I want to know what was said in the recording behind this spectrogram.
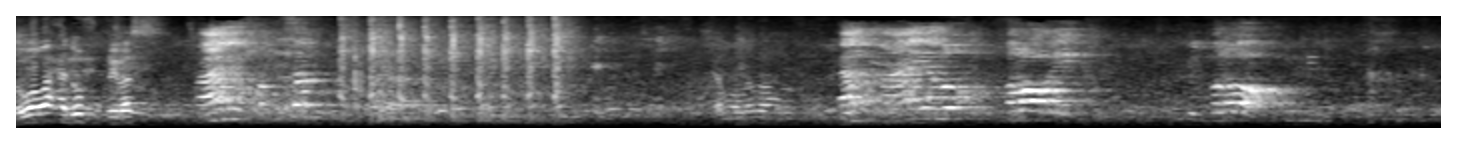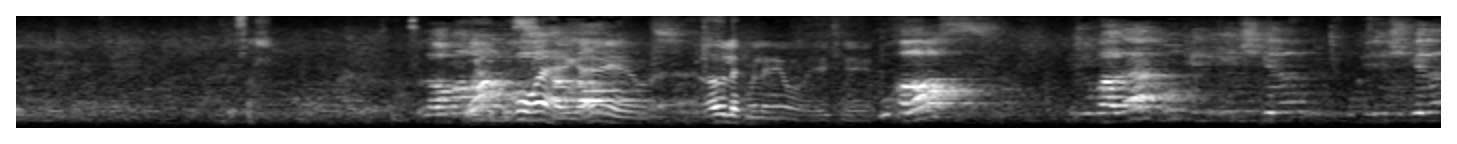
هو واحد افقي بس. معايا افقي أنا معايا نقطه فراغ إيه في الفراغ لو مررت هو واحد يعني لك إيه إيه وخلاص يبقى ممكن يمشي كده ممكن يمشي كده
